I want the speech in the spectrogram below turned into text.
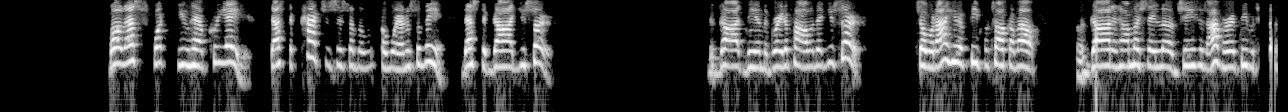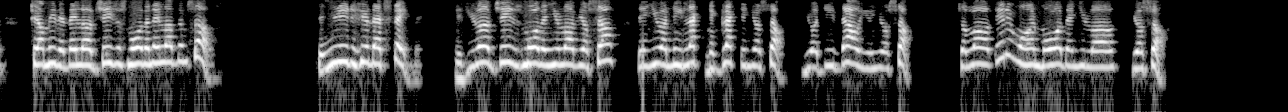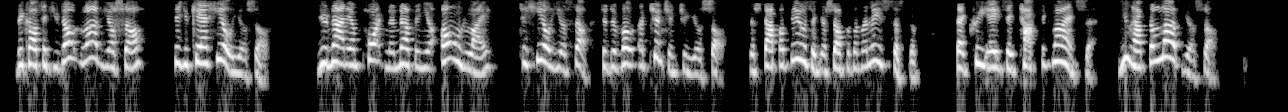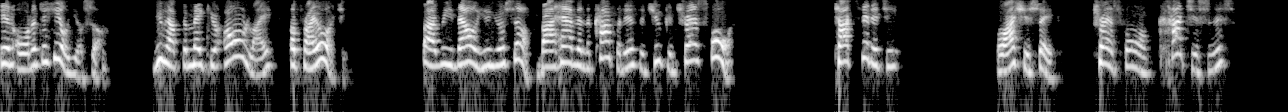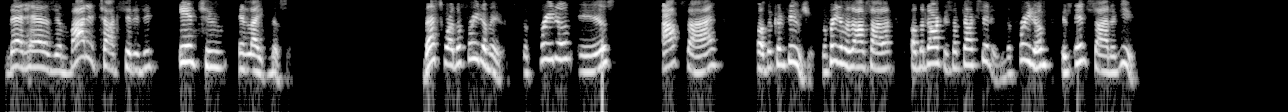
Well, that's what you have created. That's the consciousness of the awareness of being. That's the God you serve. The God being the greater power that you serve. So when I hear people talk about uh, God and how much they love Jesus, I've heard people tell me that they love Jesus more than they love themselves, then you need to hear that statement. If you love Jesus more than you love yourself, then you are neglect, neglecting yourself. You are devaluing yourself. To love anyone more than you love yourself. Because if you don't love yourself, then you can't heal yourself. You're not important enough in your own life to heal yourself, to devote attention to yourself to stop abusing yourself with a belief system that creates a toxic mindset. You have to love yourself in order to heal yourself. You have to make your own life a priority by revaluing yourself, by having the confidence that you can transform toxicity, or I should say, transform consciousness that has embodied toxicity into enlightenment. That's where the freedom is. The freedom is outside of the confusion. The freedom is outside of the darkness of toxicity. The freedom is inside of you.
